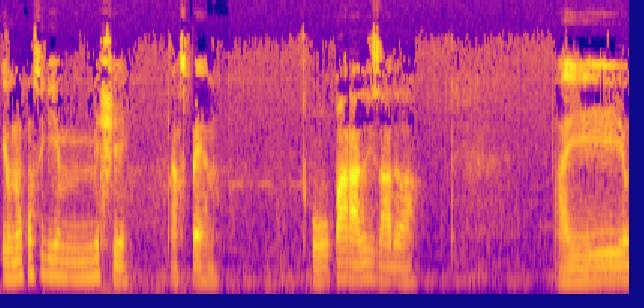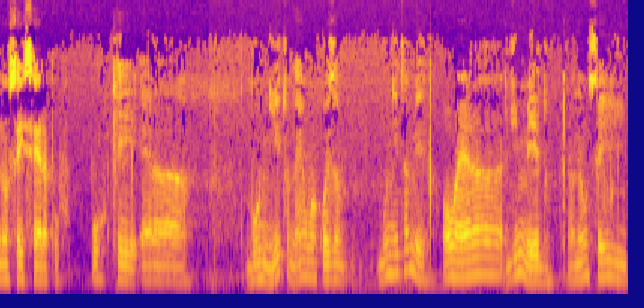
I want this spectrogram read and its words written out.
eu não conseguia mexer as pernas. Ficou paralisada lá. Aí eu não sei se era por, porque era bonito, né? Uma coisa bonita mesmo. Ou era de medo. Eu não sei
